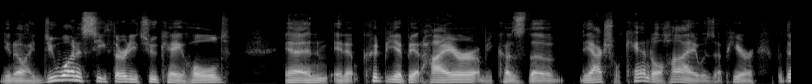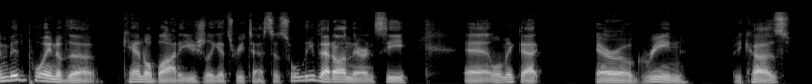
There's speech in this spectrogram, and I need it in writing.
You know, I do want to see thirty-two k hold. And, and it could be a bit higher because the the actual candle high was up here, but the midpoint of the candle body usually gets retested. So we'll leave that on there and see, and we'll make that arrow green because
